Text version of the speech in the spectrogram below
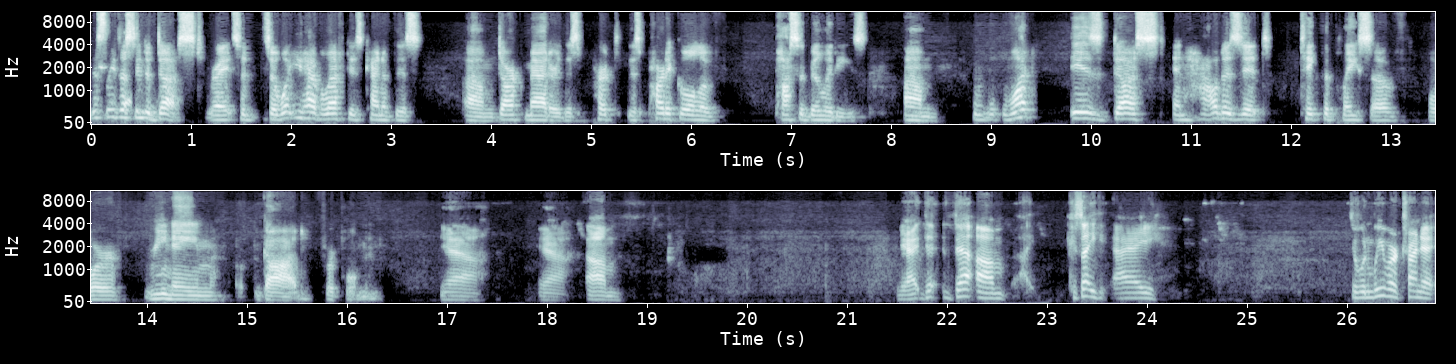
this leads us into dust right? So so what you have left is kind of this um, dark matter this part this particle of possibilities. Um, what is dust and how does it take the place of or rename God for Pullman. Yeah, yeah, um, yeah. That um, because I I so when we were trying to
